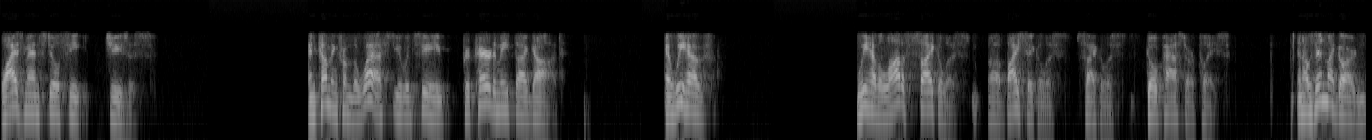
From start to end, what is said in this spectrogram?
wise men still seek Jesus. And coming from the west, you would see prepare to meet thy God. And we have we have a lot of cyclists, uh, bicyclists, cyclists go past our place. And I was in my garden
